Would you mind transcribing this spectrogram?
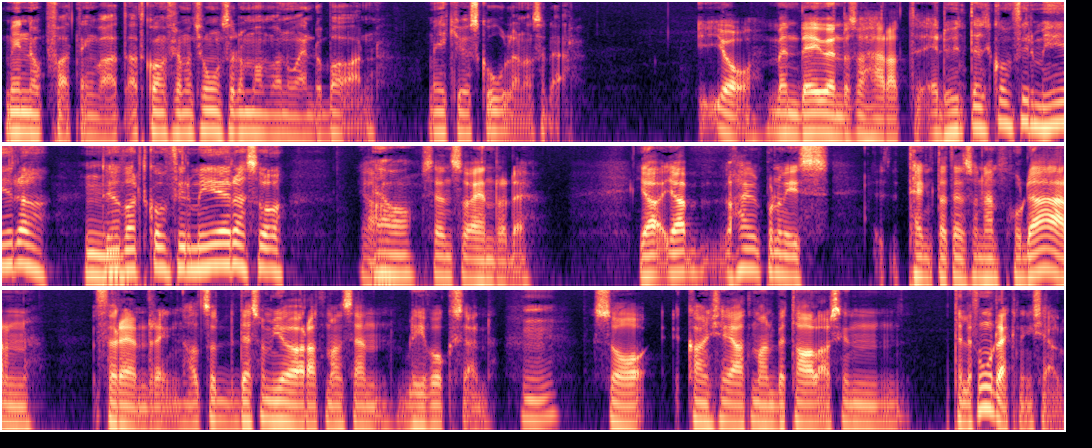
min uppfattning var att, att konfirmation så då man var nog ändå barn. Man gick ju i skolan och sådär. Ja, men det är ju ändå så här att är du inte ens konfirmerad? Mm. Du har varit konfirmerad så... Ja, Ja. sen så ändrade det. Jag, jag har ju på något vis tänkt att en sån här modern förändring, alltså det som gör att man sen blir vuxen, Mm. så kanske är att man betalar sin telefonräkning själv.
